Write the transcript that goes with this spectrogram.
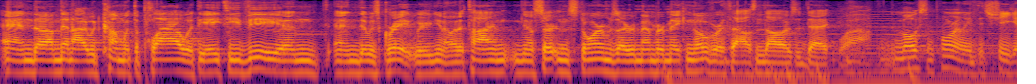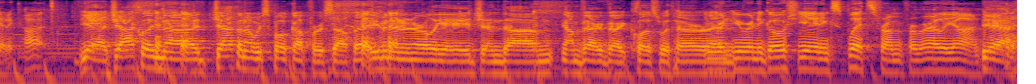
And um, then I would come with the plow with the ATV, and and it was great. We, you know, at a time, you know, certain storms, I remember making over a thousand dollars a day. Wow. Most importantly, did she get a cut? Yeah, Jacqueline. Uh, Jacqueline always spoke up for herself, eh, even at an early age, and um, I'm very, very close with her. You were, you were negotiating splits from from early on. Yeah,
